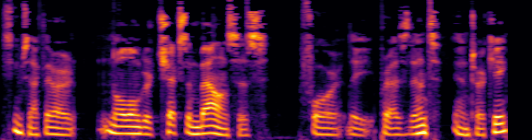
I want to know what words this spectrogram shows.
Seems like there are no longer checks and balances for the president in Turkey.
